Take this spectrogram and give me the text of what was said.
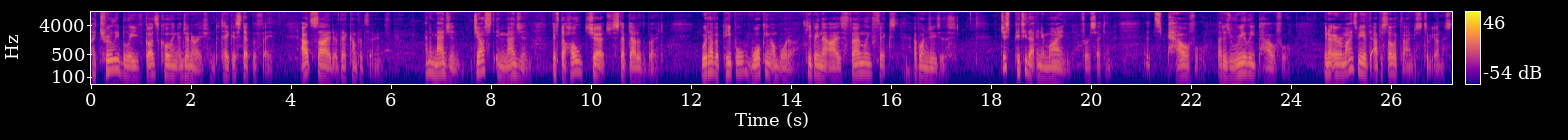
I truly believe God's calling a generation to take a step of faith outside of their comfort zones. And imagine, just imagine, if the whole church stepped out of the boat. We would have a people walking on water, keeping their eyes firmly fixed upon Jesus. Just picture that in your mind for a second. It's powerful. That is really powerful. You know, it reminds me of the apostolic times, to be honest.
